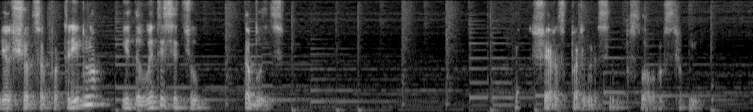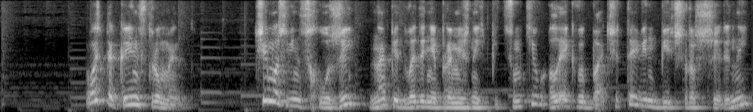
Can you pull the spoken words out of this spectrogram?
якщо це потрібно, і дивитися цю таблицю. Ще раз перенесемо словам зроблю. Ось такий інструмент. Чимось він схожий на підведення проміжних підсумків, але, як ви бачите, він більш розширений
